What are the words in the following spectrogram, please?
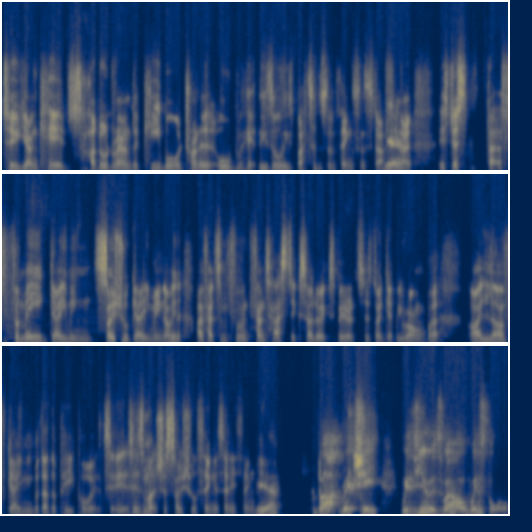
two young kids huddled around a keyboard trying to all hit these all these buttons and things and stuff. You know, it's just that for me, gaming, social gaming. I mean, I've had some fantastic solo experiences. Don't get me wrong, but I love gaming with other people. It's it's as much a social thing as anything. Yeah, but Richie, with you as well, Wizball.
